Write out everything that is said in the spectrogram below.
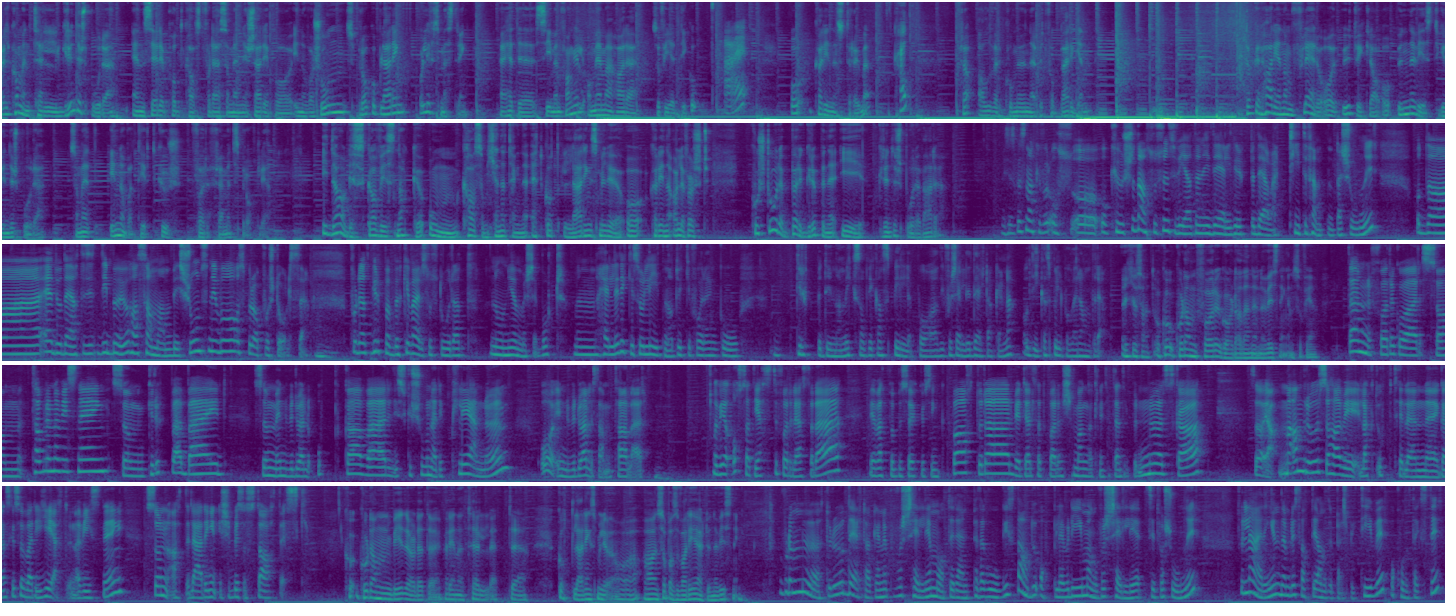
Velkommen til Gründersporet, en seriepodkast for deg som er nysgjerrig på innovasjon, språkopplæring og livsmestring. Jeg heter Simen Fangel, og med meg har jeg Sofie Dikko Hei. og Karine Straume Hei. fra Alver kommune utenfor Bergen. Dere har gjennom flere år utvikla og undervist Gründersporet, som er et innovativt kurs for fremmedspråklige. I dag skal vi snakke om hva som kjennetegner et godt læringsmiljø. Og Karine, aller først, hvor store bør gruppene i Gründersporet være? Hvis vi skal snakke for oss og, og kurset, da, så syns vi at en ideell gruppe det har vært 10-15 personer. Og da er det jo det at de, de bør jo ha samme ambisjonsnivå og språkforståelse. For at gruppa bør ikke være så stor at noen gjemmer seg bort. Men heller ikke så liten at du ikke får en god gruppedynamikk, sånn at vi kan spille på de forskjellige deltakerne. Og de kan spille på hverandre. Ikke sant? Og hvordan foregår da den undervisningen, Sofie? Den foregår som tavleundervisning, som gruppearbeid, som individuelle oppgaver, diskusjoner i plenum og individuelle samtaler. Og vi har også hatt gjesteforelesere. Vi har vært på besøk hos inkubatorer. Vi har deltatt på arrangementer knyttet til entreprenørskap. Så ja, Med andre ord så har vi lagt opp til en eh, ganske så variert undervisning, sånn at læringen ikke blir så statisk. Hvordan bidrar dette Karine, til et eh, godt læringsmiljø å ha en såpass variert undervisning? For da møter du jo deltakerne på forskjellige måter rent pedagogisk. Da. Du opplever de i mange forskjellige situasjoner. Så læringen den blir satt i andre perspektiver og kontekster.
